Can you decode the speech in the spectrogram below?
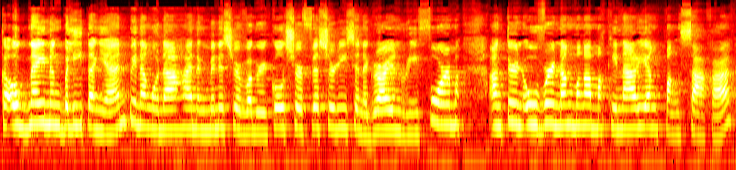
Kaugnay ng balitang yan, pinangunahan ng Ministry of Agriculture, Fisheries and Agrarian Reform ang turnover ng mga makinaryang pangsaka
